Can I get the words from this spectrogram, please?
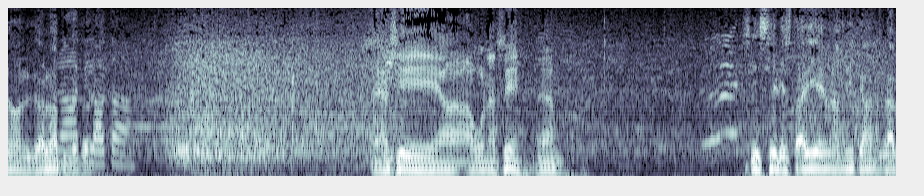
no, li dona la Dona la pilota. pilota. Eh, sí, alguna sí. Aviam. Sí, sí, li està dient una mica... Clar,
